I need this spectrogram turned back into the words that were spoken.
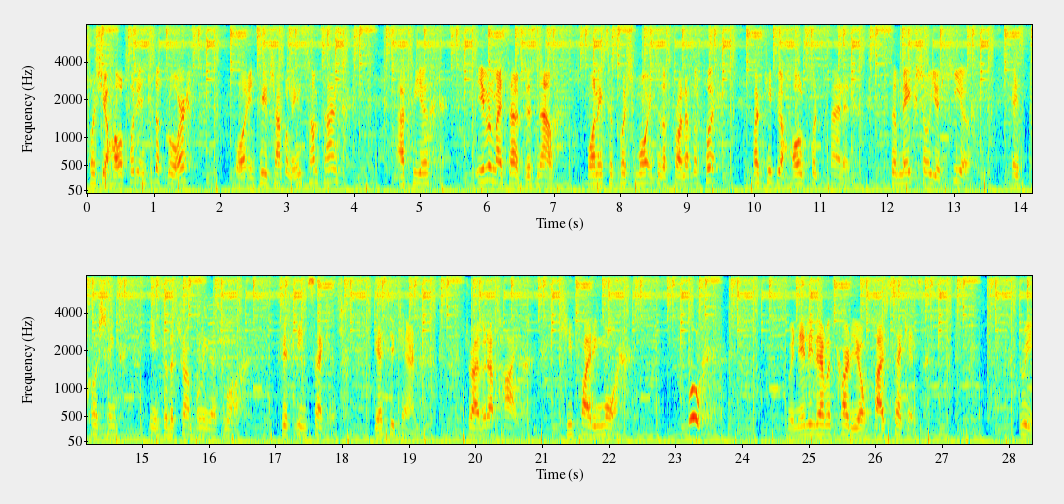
Push your whole foot into the floor. or into your trampoline sometimes, I feel, even myself just now, wanting to push more into the front of the foot, but keep your whole foot planted. So make sure your heel is pushing into the trampoline as well. 15 seconds. Yes, you can. Drive it up higher. Keep fighting more. Woo. We're nearly there with cardio. Five seconds. Three,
